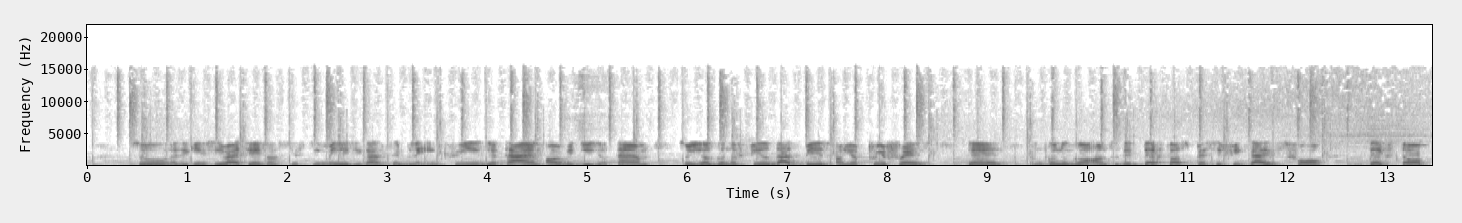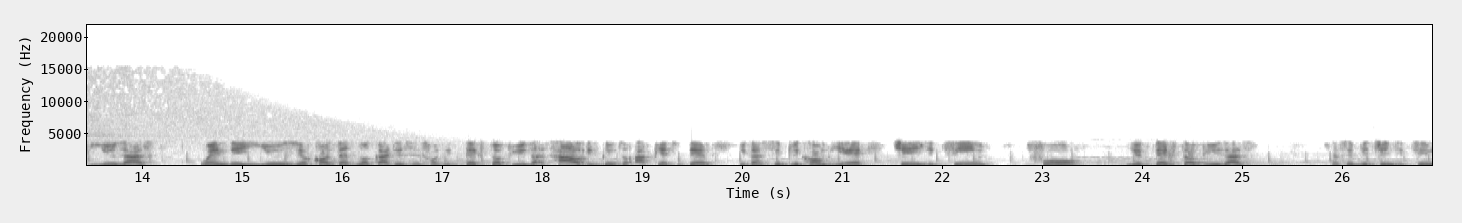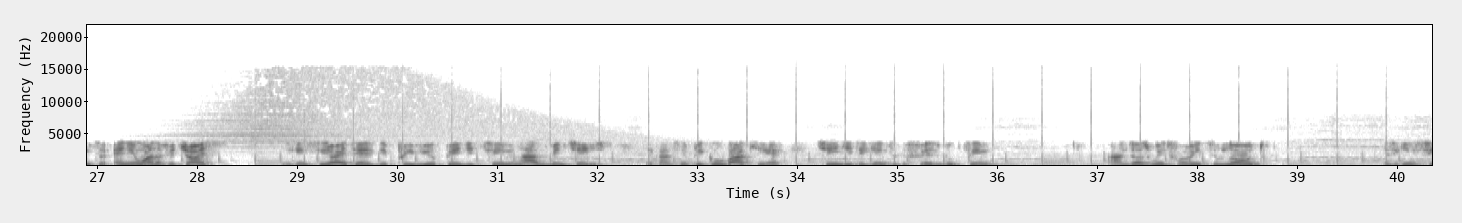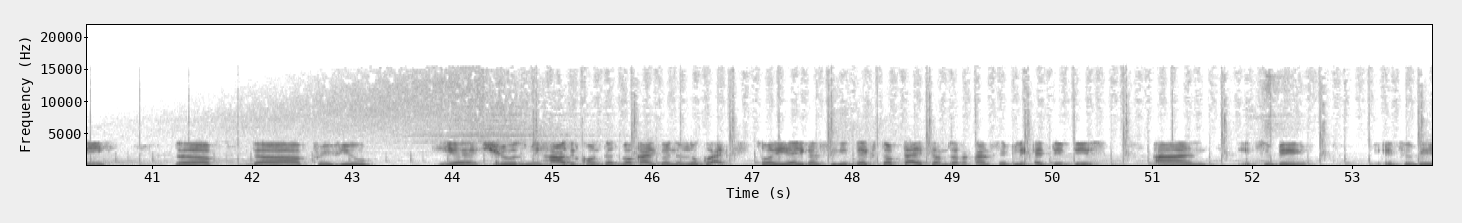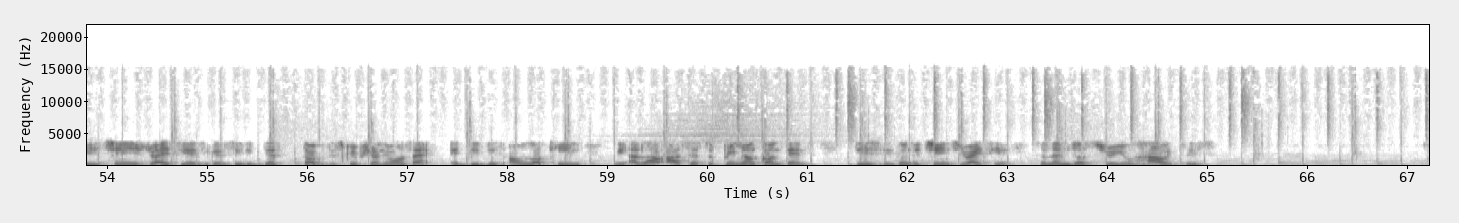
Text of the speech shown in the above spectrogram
So as you can see right here, it's on 60 minutes. You can simply increase your time or reduce your time. So you're going to fill that based on your preference. Then I'm going to go on to the desktop specific. That is for desktop users. When they use your content locker, this is for the desktop users. How it's going to appear to them. You can simply come here, change the theme for your desktop users can simply change the theme to any one of your choice. You can see right here the preview page, the theme has been changed. You can simply go back here, change it again to the Facebook theme, and just wait for it to load. As you can see, the the preview here shows me how the content locker is going to look like. So here you can see the desktop title. I can simply edit this and it will be it will be changed right here. As you can see the desktop description once i edit this unlocking we allow access to premium content. This is going to change right here. So let me just show you how it is.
